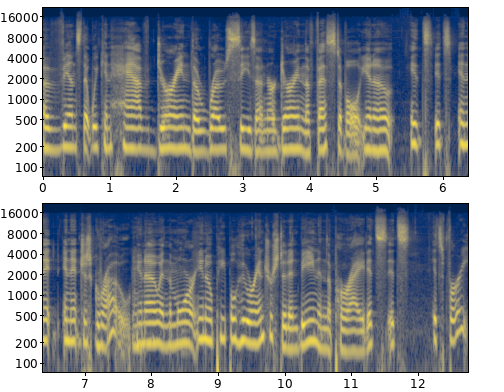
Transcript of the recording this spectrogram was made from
events that we can have during the rose season or during the festival, you know, it's it's and it and it just grow, you know, and the more, you know, people who are interested in being in the parade, it's it's it's free.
